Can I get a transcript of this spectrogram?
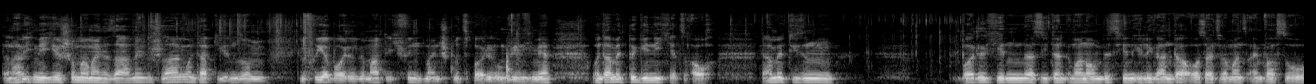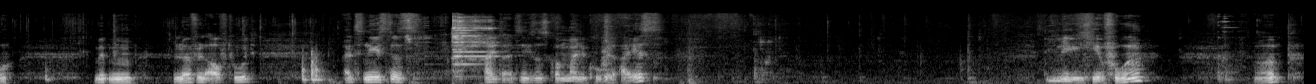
Dann habe ich mir hier schon mal meine Sahne geschlagen und habe die in so einem Gefrierbeutel gemacht. Ich finde meinen Spritzbeutel irgendwie nicht mehr. Und damit beginne ich jetzt auch. Ja, mit diesem Beutelchen, das sieht dann immer noch ein bisschen eleganter aus, als wenn man es einfach so mit einem Löffel auftut. Als nächstes, halt, als nächstes kommt meine Kugel Eis. Die lege ich hier vor. Hopp.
